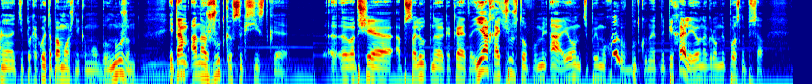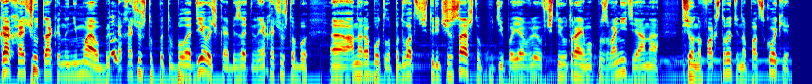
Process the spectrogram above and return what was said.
э, типа какой-то помощник ему был нужен, и там она жутко сексистская. Э, э, Вообще абсолютно какая-то. Я хочу, чтобы у меня... А, и он, типа, ему хуй в будку на это напихали, и он огромный пост написал. Как хочу, так и нанимаю, бля. Я хочу, чтобы это была девочка обязательно. Я хочу, чтобы э, она работала по 24 часа, чтобы, типа, я в, в 4 утра ей мог позвонить, и она все на фокстроте, на подскоке.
